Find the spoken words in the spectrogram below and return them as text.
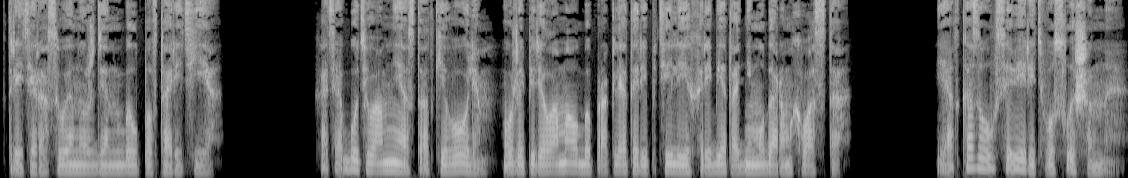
В третий раз вынужден был повторить я. Хотя, будь во мне остатки воли, уже переломал бы проклятый рептилии хребет одним ударом хвоста. Я отказывался верить в услышанное.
